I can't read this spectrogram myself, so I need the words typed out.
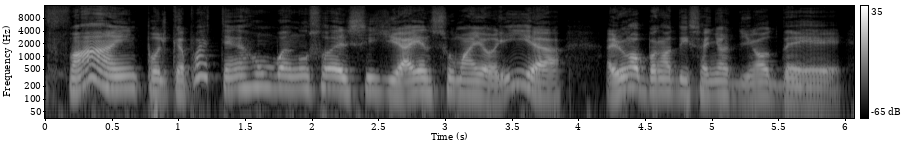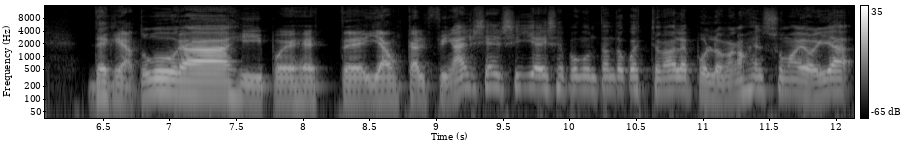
fine porque pues tienes un buen uso del CGI en su mayoría. Hay unos buenos diseños llenos de, de criaturas y pues este y aunque al final si el CGI se ponga un tanto cuestionable, por lo menos en su mayoría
